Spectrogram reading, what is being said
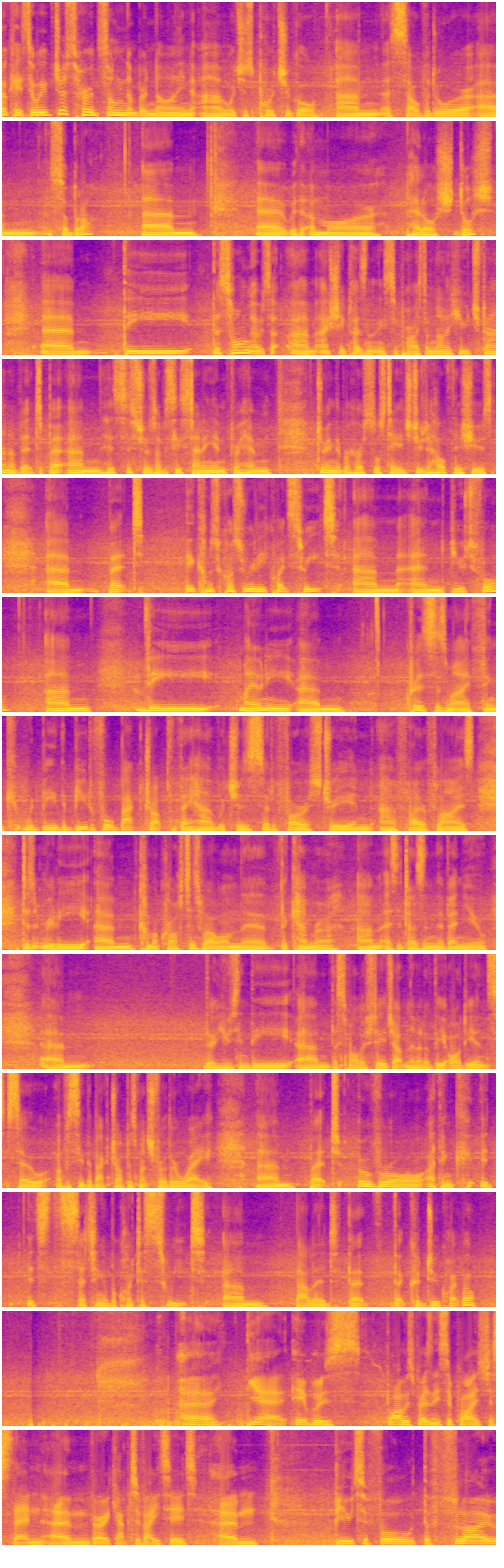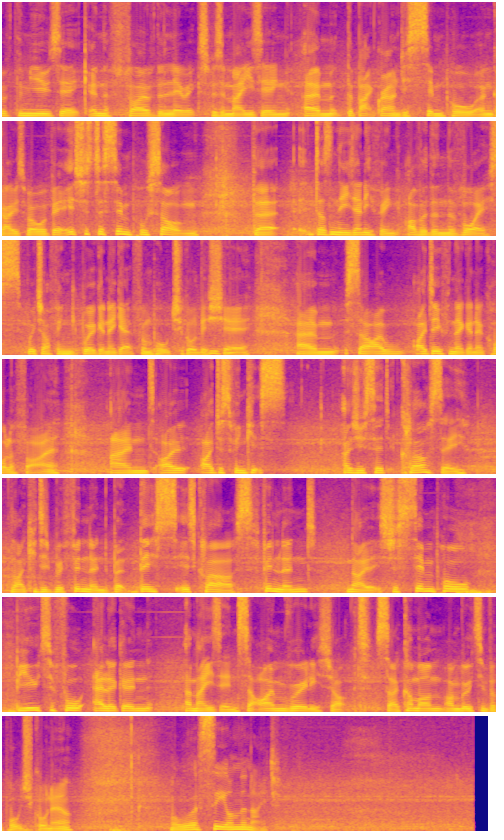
Okay, so we've just heard song number nine, um, which is Portugal, um, Salvador um, Sobral, um, uh, with Amar Pelos Dois. Um, the the song I was um, actually pleasantly surprised. I'm not a huge fan of it, but um, his sister is obviously standing in for him during the rehearsal stage due to health issues. Um, but it comes across really quite sweet and beautiful. The my only criticism I think would be the beautiful backdrop that they have, which is sort of forestry and uh, fireflies, doesn't really um, come across as well on the the camera um, as it does in the venue. Um, they're using the um, the smaller stage out in the middle of the audience, so obviously the backdrop is much further away. Um, but overall, I think it it's the setting of a quite a sweet um, ballad that that could do quite well. Uh, yeah, it was. I was pleasantly surprised just then. Um, very captivated. Um, beautiful. The flow of the music and the flow of the lyrics was amazing. Um, the background is simple and goes well with it. It's just a simple song that doesn't need anything other than the voice, which I think we're going to get from Portugal this Mhm. year. Um, so I, I do think they're going to qualify, and I, I just think it's, as you said, classy, like you did with Finland. But this is class. Finland, no, it's just simple, beautiful, elegant, amazing. So I'm really shocked. So come on, I'm rooting for Portugal now. Well, we'll see on the night.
